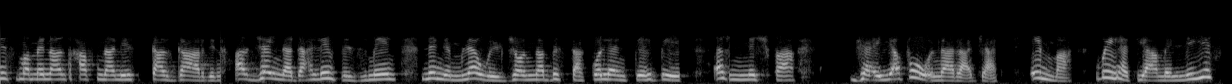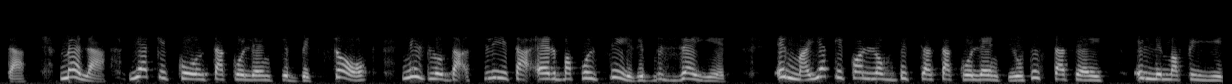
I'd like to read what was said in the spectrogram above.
nisma' mingħand ħafna nies tal-garden għax ġejna daħlin fi żmien li nimlew il-ġonna bis-sakkulenti ħbieb għax in-nixfa ġejja fuqna raġgħet. Imma wieħed jagħmel li jista'. Mela, jekk ikun sakkulenti bit-zokk, niżlu daqs tlieta erba' pulzieri biżżejjed. Imma jekk ikollok biċċa sakulenti u tista' tgħid illi ma fiji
